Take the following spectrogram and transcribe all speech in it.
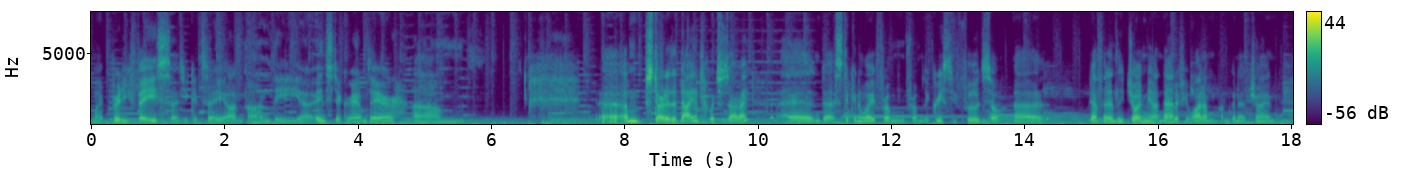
my pretty face, as you could say, on on the uh, Instagram there. Um, uh, I'm started a diet, which is all right and uh, sticking away from from the greasy food. So uh, definitely join me on that if you want. I'm I'm gonna try and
